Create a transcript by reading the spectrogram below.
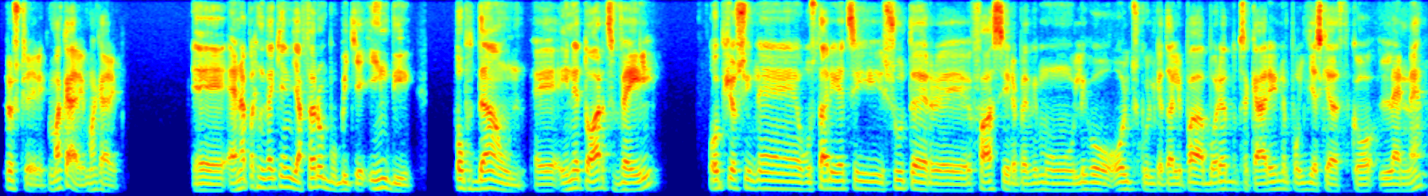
Ποιος ξέρει. Μακάρι, μακάρι. Ε, ένα παιχνιδάκι ενδιαφέρον που μπήκε indie, top down, ε, είναι το Arch Veil. Όποιος είναι γουστάρι έτσι shooter, ε, φάση ρε παιδί μου, λίγο old school κτλ. Μπορεί να το τσεκάρει, είναι πολύ διασκεδαστικό, λένε.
